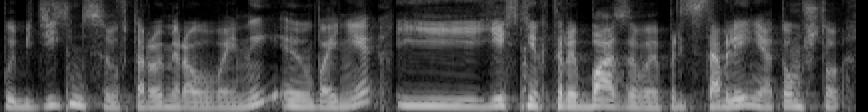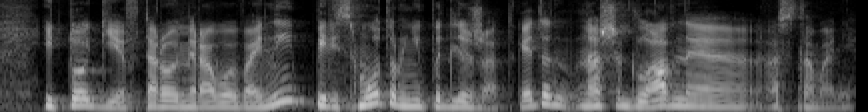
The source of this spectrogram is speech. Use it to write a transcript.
Победительницы во Второй мировой войны, э, войне. И есть некоторое базовое представление о том, что итоги Второй мировой войны пересмотру не подлежат. Это наше главное основание.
